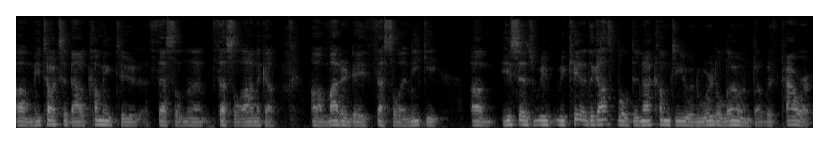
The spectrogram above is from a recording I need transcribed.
Um, he talks about coming to Thessalonica, uh, modern day Thessaloniki. Um, he says, we, we can, the gospel did not come to you in word alone, but with power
